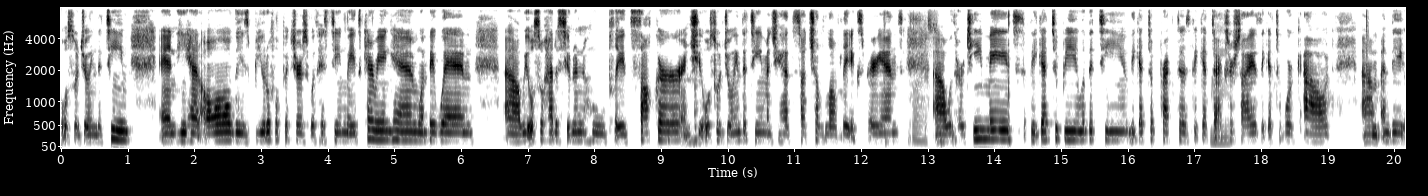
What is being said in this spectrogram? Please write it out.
also join the team, and he had all these beautiful pictures with his teammates carrying him when they win. Uh, uh, we also had a student who played soccer and she also joined the team and she had such a lovely experience nice. uh, with her teammates. They get to be with the team, they get to practice, they get to mm-hmm. exercise, they get to work out, um, and they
